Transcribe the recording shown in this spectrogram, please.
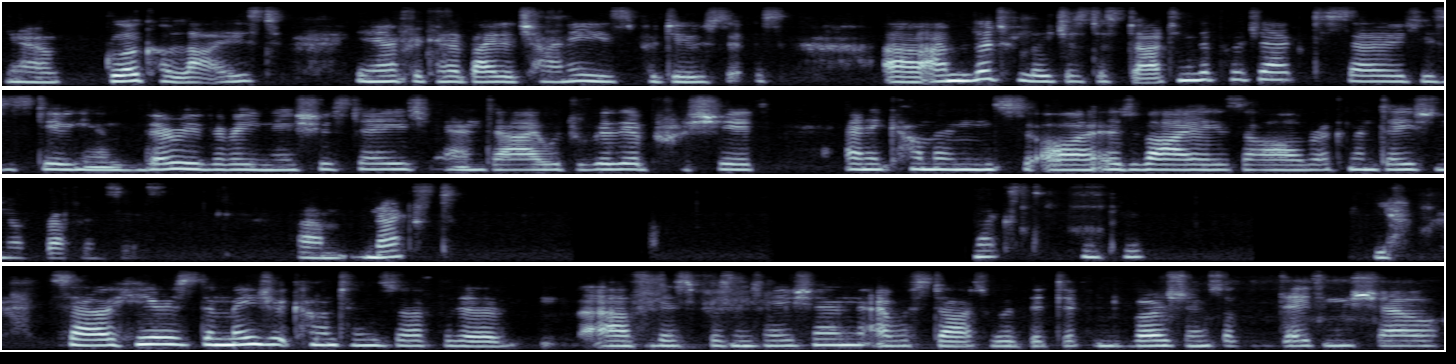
you know, localized in Africa by the Chinese producers. Uh, I'm literally just starting the project, so it is still in a very, very initial stage, and I would really appreciate any comments or advice or recommendation of references. Um, next. Next, thank you. Yeah, so here's the major contents of the of this presentation. I will start with the different versions of the dating show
